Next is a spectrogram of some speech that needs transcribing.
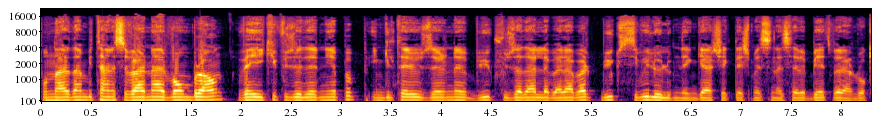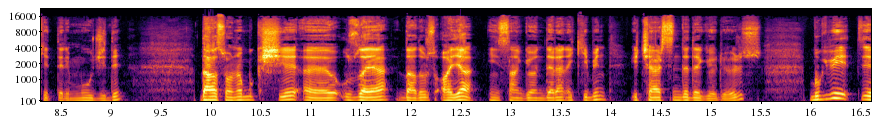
Bunlardan bir tanesi Werner von Braun V2 füzelerini yapıp İngiltere üzerine büyük füzelerle beraber büyük sivil ölümlerin gerçekleşmesine sebebiyet veren roketlerin mucidi. Daha sonra bu kişiyi e, uzaya daha doğrusu aya insan gönderen ekibin içerisinde de görüyoruz. Bu gibi e,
